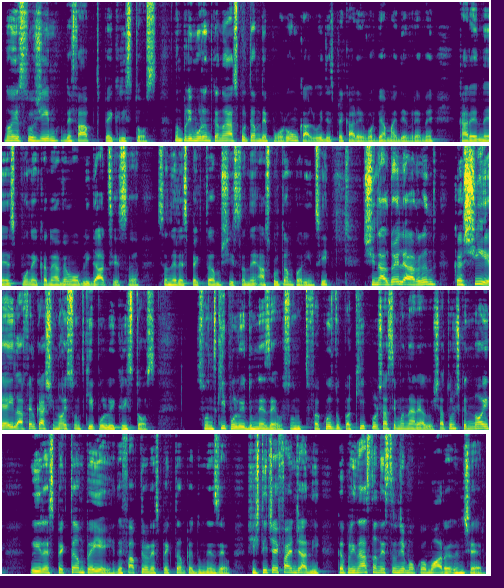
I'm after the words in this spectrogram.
Noi slujim, de fapt, pe Hristos. În primul rând că noi ascultăm de porunca Lui, despre care vorbeam mai devreme, care ne spune că noi avem o obligație să, să ne respectăm și să ne ascultăm părinții. Și în al doilea rând că și ei, la fel ca și noi, sunt chipul lui Hristos. Sunt chipul lui Dumnezeu, sunt făcuți după chipul și asemănarea lui. Și atunci când noi îi respectăm pe ei, de fapt îl respectăm pe Dumnezeu. Și știi ce-i fain, Gianni? Că prin asta ne strângem o comoară în cer.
